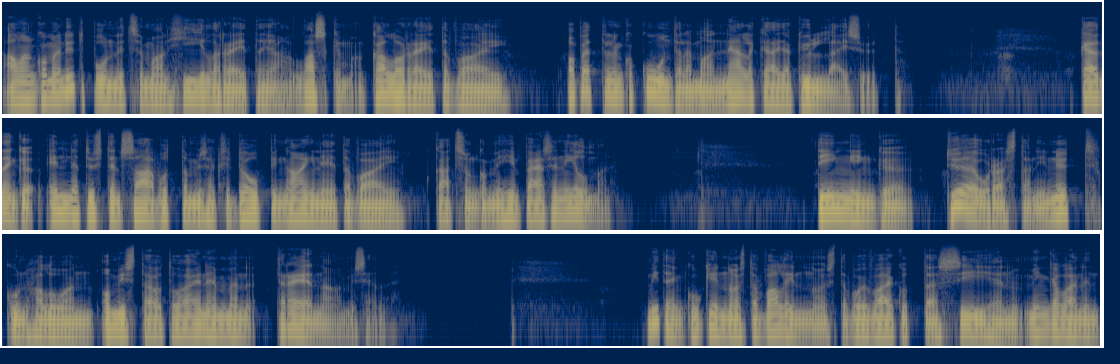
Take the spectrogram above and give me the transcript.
Alanko mä nyt punnitsemaan hiilareita ja laskemaan kaloreita vai opettelenko kuuntelemaan nälkää ja kylläisyyttä? Käytänkö ennätysten saavuttamiseksi doping-aineita vai katsonko mihin pääsen ilman? Tinginkö työurastani nyt, kun haluan omistautua enemmän treenaamiselle? Miten kukin noista valinnoista voi vaikuttaa siihen, minkälainen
